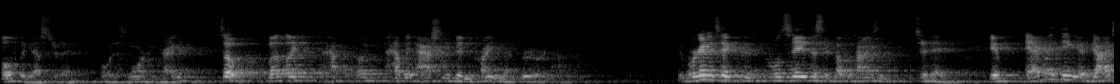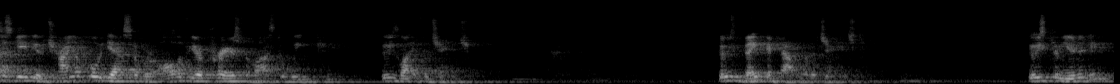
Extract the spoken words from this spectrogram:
Hopefully yesterday or this morning, right? So, but like, have, have we actually been praying that through or not? We're going to take this, we'll say this a couple times today. If everything, if God just gave you a triumphal yes over all of your prayers for the last week, whose life would change? Whose bank account would have changed? Whose community?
